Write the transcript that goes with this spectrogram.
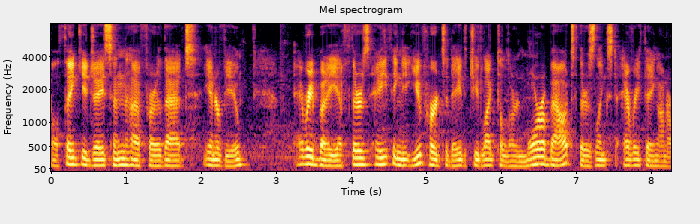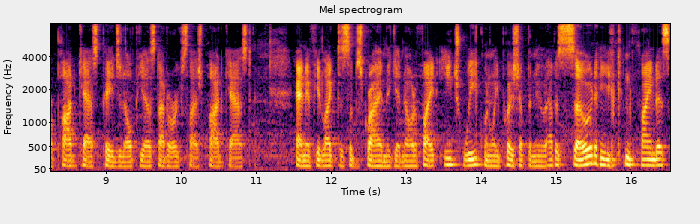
well, thank you, Jason, uh, for that interview everybody, if there's anything that you've heard today that you'd like to learn more about, there's links to everything on our podcast page at lps.org slash podcast. And if you'd like to subscribe and get notified each week when we push up a new episode, you can find us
